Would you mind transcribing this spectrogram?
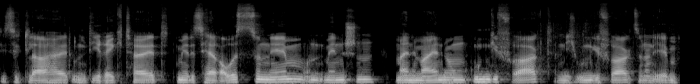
diese Klarheit und Direktheit, mir das herauszunehmen und Menschen meine Meinung ungefragt, nicht ungefragt, sondern eben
